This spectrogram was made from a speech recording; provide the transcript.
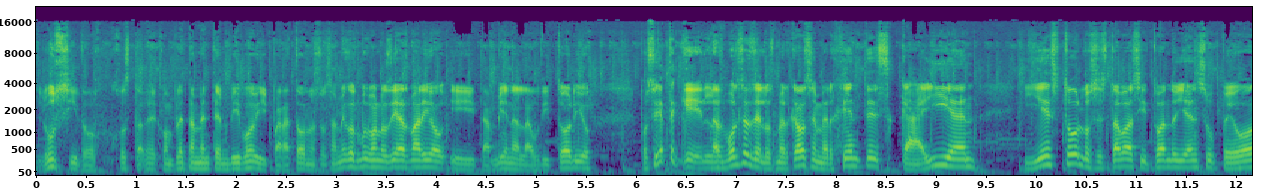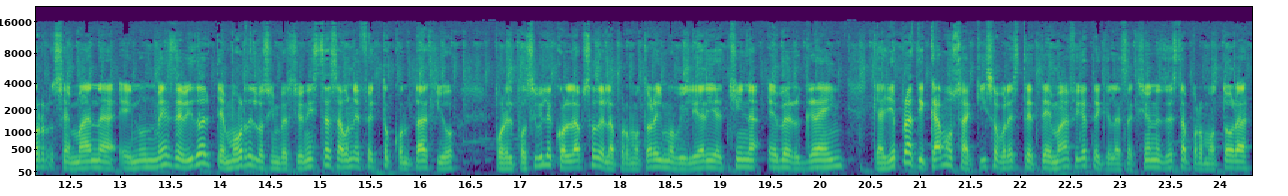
lúcido, justo, eh, completamente en vivo y para todos nuestros amigos. Muy buenos días, Mario, y también al auditorio. Pues fíjate que las bolsas de los mercados emergentes caían y esto los estaba situando ya en su peor semana en un mes debido al temor de los inversionistas a un efecto contagio por el posible colapso de la promotora inmobiliaria china Evergreen, que ayer platicamos aquí sobre este tema. Fíjate que las acciones de esta promotora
